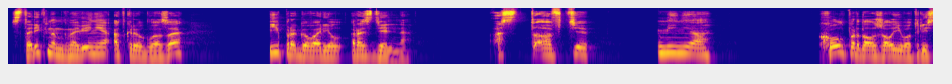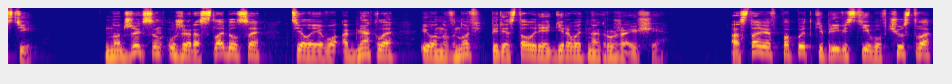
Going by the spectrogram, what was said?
Старик на мгновение открыл глаза и проговорил раздельно. «Оставьте меня!» Холл продолжал его трясти. Но Джексон уже расслабился, тело его обмякло, и он вновь перестал реагировать на окружающее. Оставив попытки привести его в чувство,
